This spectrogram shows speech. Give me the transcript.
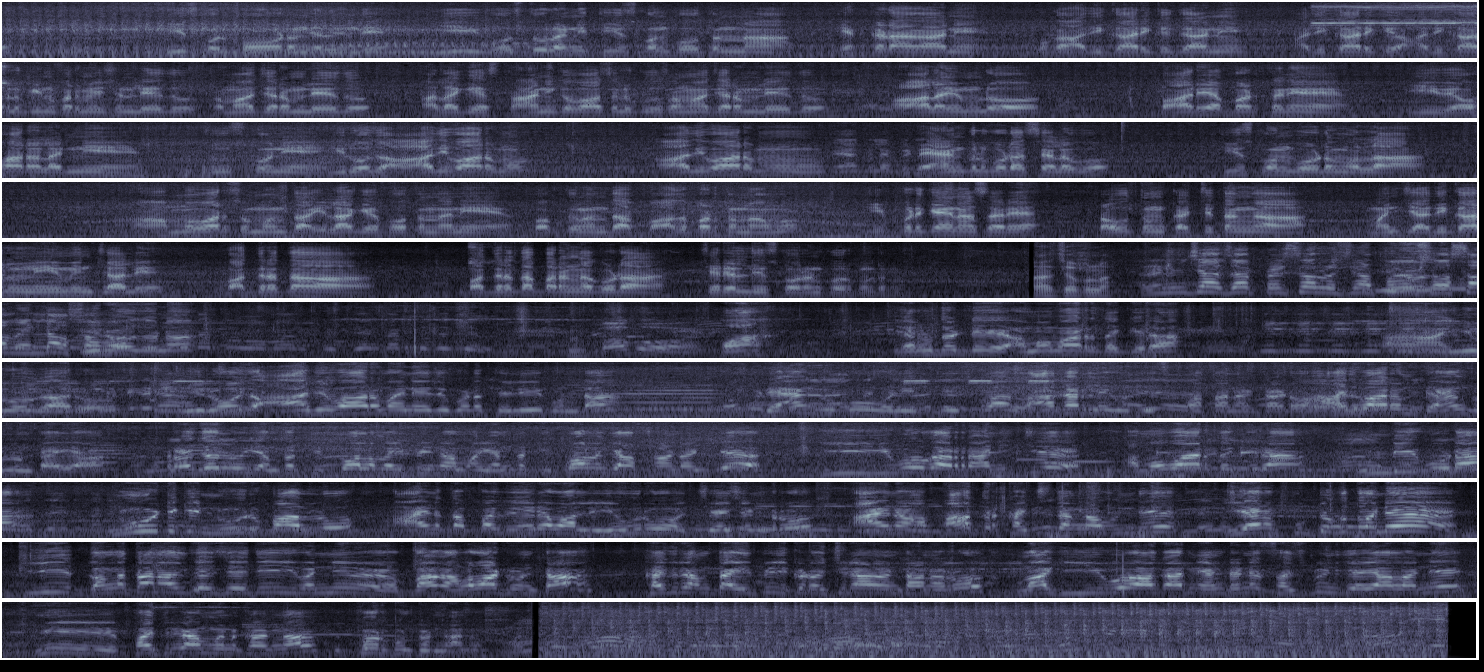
తీసుకొని పోవడం జరిగింది. ఈ వస్తువులన్నీ తీసుకొని పోతున్నా ఎక్కడా కానీ ఒక అధికారికి కానీ అధికారికి అధికారులకు ఇన్ఫర్మేషన్ లేదు సమాచారం లేదు అలాగే స్థానిక వాసులకు సమాచారం లేదు. ఆలయంలో భార్యాభర్తనే ఈ వ్యవహారాలన్నీ చూసుకొని ఈరోజు ఆదివారము ఆదివారము బ్యాంకులు కూడా సెలవు తీసుకొని పోవడం వల్ల ఆ అమ్మవారి సొమ్మంతా ఇలాగే పోతుందని భక్తులంతా బాధపడుతున్నాము. ఇప్పటికైనా సరే ప్రభుత్వం ఖచ్చితంగా మంచి అధికారులను నియమించాలి. భద్రత భద్రతా పరంగా కూడా చర్యలు తీసుకోవాలని కోరుకుంటున్నాం రెండు నిమిషాలు సార్ ప్రెస్ వాళ్ళు వచ్చిన పోలీసులు వస్తాం వెంట ఈ వస్తాం రోజున ఎర్రదొడ్డి అమ్మవారి దగ్గర ఆ, ఈవో గారు ఈరోజు ఆదివారం అనేది కూడా తెలియకుండా బ్యాంకుకు నీకు తీసుకురా లాకర్లకు తీసుకుపోతానంటాడు. ఆదివారం బ్యాంకులు ఉంటాయా? ప్రజలు ఎంత తిక్కోలం అయిపోయినామో ఎంత తిక్కోలం చేస్తాడంటే ఈ ఈవో గారు రానిచ్చి అమ్మవారి దగ్గర ఉండి కూడా నూటికి నూరు పాళ్ళు ఆయన తప్ప వేరే వాళ్ళు ఎవరు చేసిండ్రు. ఆయన ఆ పాత్ర ఖచ్చితంగా ఉంది. ఈయన పుట్టుకతోనే ఈ దొంగతనాలు చేసేది ఇవన్నీ బాగా అలవాటు ఉంటా. కదిరి అంతా అయిపోయి ఇక్కడ వచ్చినానంటున్నారు మాకు ఈవో గారిని వెంటనే సస్పెండ్ చేయాలని మీ పత్రికా మూలకంగా కోరుకుంటున్నాను.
